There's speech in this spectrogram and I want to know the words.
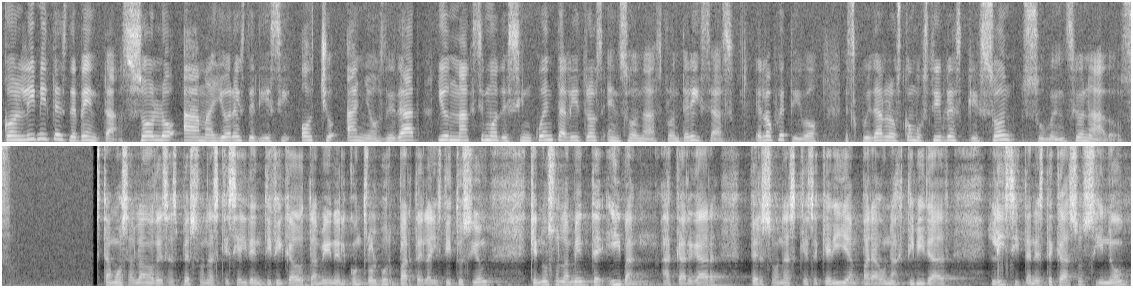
con límites de venta solo a mayores de 18 años de edad y un máximo de 50 litros en zonas fronterizas. El objetivo es cuidar los combustibles que son subvencionados. Estamos hablando de esas personas que se ha identificado también el control por parte de la institución, que no solamente iban a cargar personas que se querían para una actividad lícita en este caso, sino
